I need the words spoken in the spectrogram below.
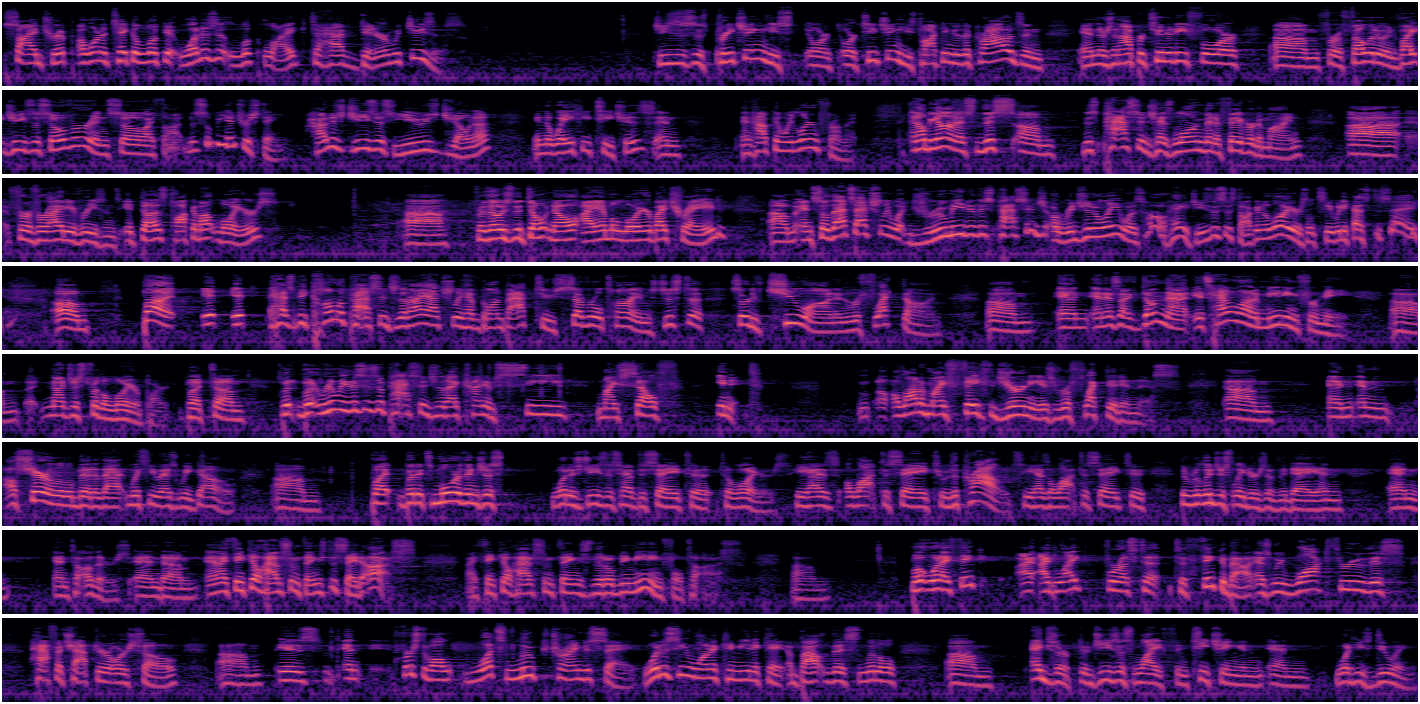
side trip, I want to take a look at what does it look like to have dinner with Jesus. Jesus is preaching he's, or, or teaching, he's talking to the crowds, and, and there's an opportunity for, um, for a fellow to invite Jesus over. And so I thought, this will be interesting. How does Jesus use Jonah in the way he teaches, and, and how can we learn from it? And I'll be honest, this, um, this passage has long been a favorite of mine uh, for a variety of reasons. It does talk about lawyers. Uh, for those that don't know, I am a lawyer by trade. Um, and so that's actually what drew me to this passage originally was, oh, hey, Jesus is talking to lawyers. Let's see what he has to say. Um, but it, it has become a passage that I actually have gone back to several times just to sort of chew on and reflect on. Um, and, and as I've done that, it's had a lot of meaning for me, um, not just for the lawyer part, but, um, but, but really, this is a passage that I kind of see myself in it a lot of my faith journey is reflected in this. Um, and, and I'll share a little bit of that with you as we go. Um, but, but it's more than just what does Jesus have to say to, to lawyers? He has a lot to say to the crowds. He has a lot to say to the religious leaders of the day and, and, and to others. And, um, and I think he'll have some things to say to us. I think he'll have some things that'll be meaningful to us. Um, but what I think I, would like for us to, to think about as we walk through this half a chapter or so um, is, and first of all, what's Luke trying to say? What does he want to communicate about this little um, excerpt of Jesus' life and teaching and, and what he's doing?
